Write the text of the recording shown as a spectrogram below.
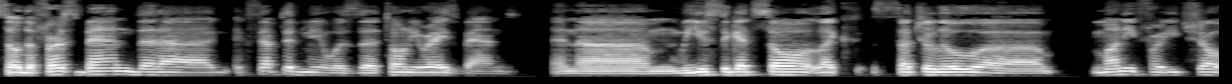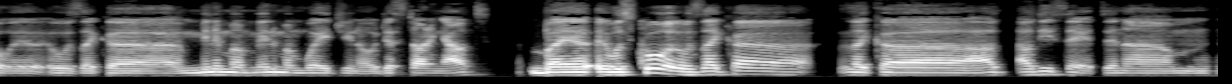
So the first band that uh, accepted me was uh, Tony Ray's band, and um, we used to get so like such a low uh, money for each show. It, it, was like a minimum minimum wage, you know, just starting out. But it, it was cool. It was like uh like uh how, how do you say it? And um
